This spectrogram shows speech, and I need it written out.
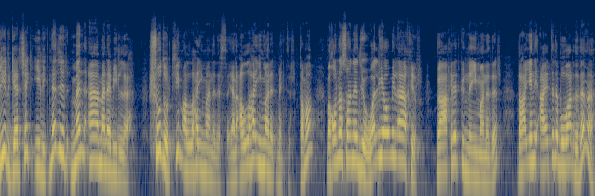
bir gerçek iyilik nedir? Men amene billah. Şudur kim Allah'a iman ederse. Yani Allah'a iman etmektir. Tamam? Bak ondan sonra ne diyor? Yevmil ahir. Ve ahiret gününe iman eder. Daha yeni ayette de bu vardı değil mi?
